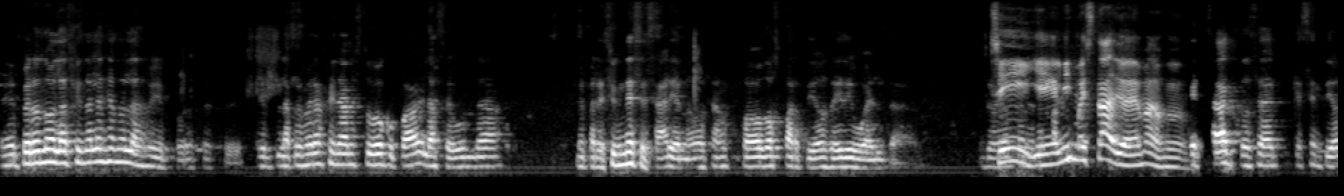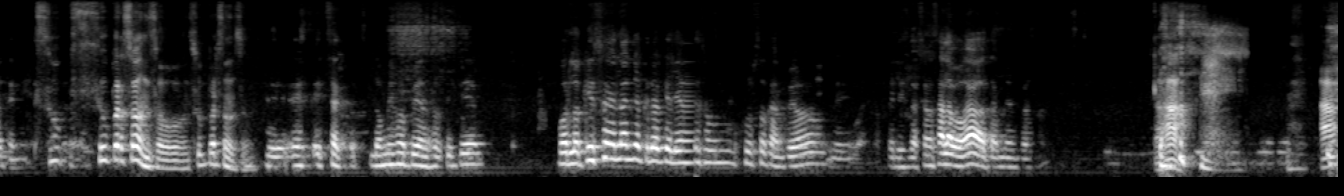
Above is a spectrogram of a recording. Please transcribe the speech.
Eh, pero no, las finales ya no las vi. Pues, este, el- la primera final estuvo ocupada y la segunda me pareció innecesaria, ¿no? O sea, han jugado dos partidos de ida y vuelta. Sí, y en el mismo estadio además. Exacto, o sea, ¿qué sentido tenía? Súper sonso, súper sonso. Sí, es- exacto, lo mismo pienso. Así que, por lo que hizo el año, creo que Alianza es un justo campeón. Y bueno, felicitaciones al abogado también. Pues, ¿no? Ajá. A,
